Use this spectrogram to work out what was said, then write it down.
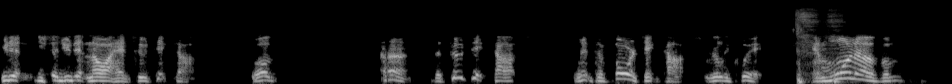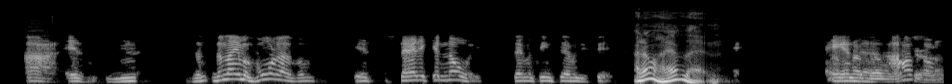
You didn't. You said you didn't know I had two TikToks. Well, the two TikToks went to four TikToks really quick, and one of them uh, is the, the name of one of them is Static and Noise, 1776, I don't have that. and I uh, I also.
